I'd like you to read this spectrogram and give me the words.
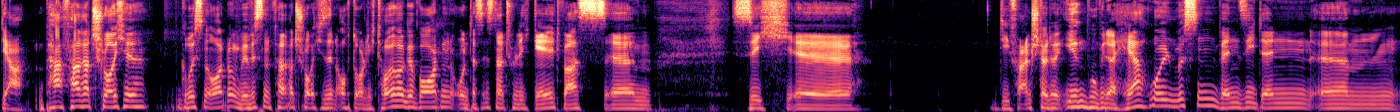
ja, ein paar Fahrradschläuche, Größenordnung. Wir wissen, Fahrradschläuche sind auch deutlich teurer geworden und das ist natürlich Geld, was ähm, sich äh, die Veranstalter irgendwo wieder herholen müssen, wenn sie denn ähm,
